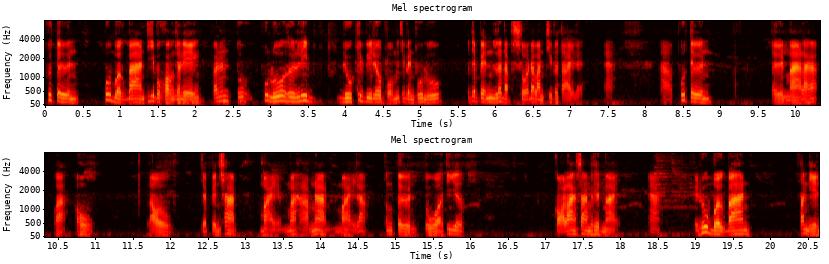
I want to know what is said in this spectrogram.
ผู้ตื่น ผู้เบิกบานที่จะปกครองตนเอง เพราะฉะนั้นผู้รู้ก็คือรีบดูคลิปวิดีโอผมมันจะเป็นผู้รู้ ก็จะเป็นระดับโสดาบันทิปไตยเลยอ่าผู้ตื่นตื่นมาแล้วครับว่าโอ้เราจะเป็นชาติใหม่มหาอำนาจใหม่แล้วต้องตื่นตัวที่จะก่อร่างสร้างประเทศใหม่อ่าเป็นผู้เบิกบาน ท่านเห็น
